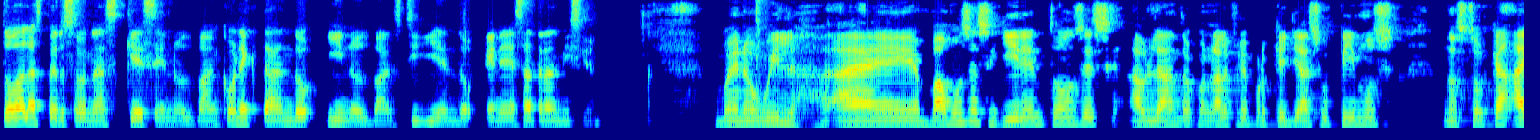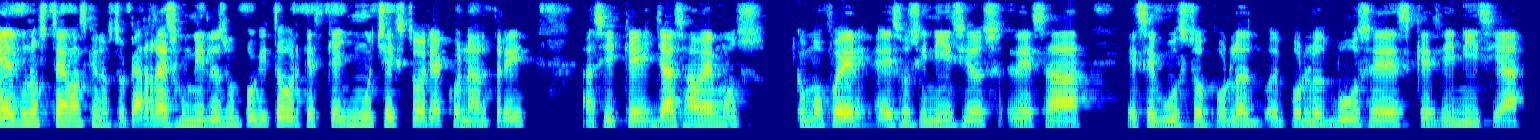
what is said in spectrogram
todas las personas que se nos van conectando y nos van siguiendo en esa transmisión. Bueno, Will, eh, vamos a seguir entonces hablando con Alfred porque ya supimos, nos toca, hay algunos temas que nos toca resumirles un poquito porque es que hay mucha historia con Alfred, así que ya sabemos cómo fue esos inicios de esa, ese gusto por, por los buses que se inicia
